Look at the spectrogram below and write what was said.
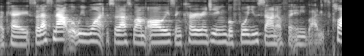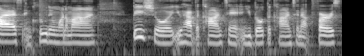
Okay, so that's not what we want. So that's why I'm always encouraging before you sign up for anybody's class, including one of mine, be sure you have the content and you built the content up first.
